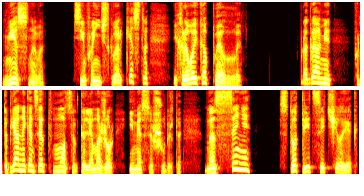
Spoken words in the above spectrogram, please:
местного симфонического оркестра и хоровой капеллы. В программе фортепианный концерт Моцарта «Ля мажор» и месса Шуберта. На сцене 130 человек,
